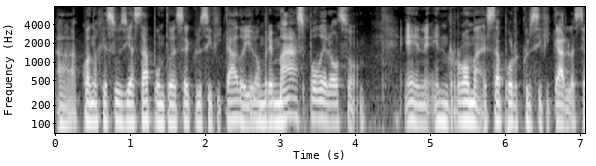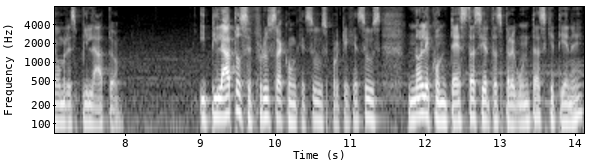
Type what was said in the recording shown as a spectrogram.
ah, cuando Jesús ya está a punto de ser crucificado y el hombre más poderoso en, en Roma está por crucificarlo. Este hombre es Pilato. Y Pilato se frustra con Jesús porque Jesús no le contesta ciertas preguntas que tiene.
